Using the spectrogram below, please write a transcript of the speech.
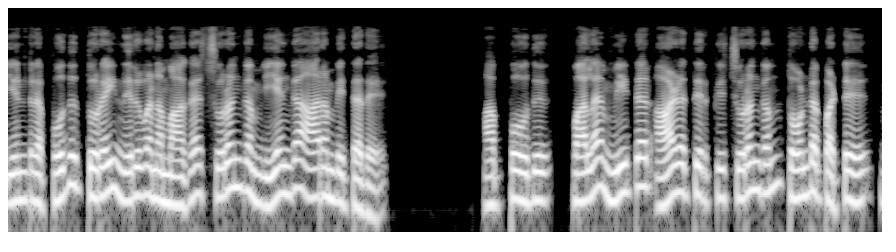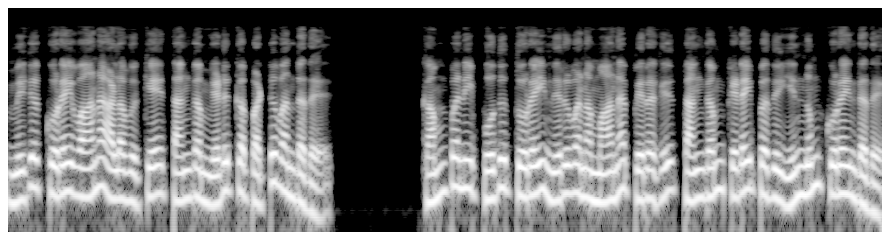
என்ற பொதுத்துறை நிறுவனமாக சுரங்கம் இயங்க ஆரம்பித்தது. அப்போது பல மீட்டர் ஆழத்திற்கு சுரங்கம் தோண்டப்பட்டு மிகக் குறைவான அளவுக்கே தங்கம் எடுக்கப்பட்டு வந்தது. கம்பெனி பொதுத்துறை நிறுவனமான பிறகு தங்கம் கிடைப்பது இன்னும் குறைந்தது.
